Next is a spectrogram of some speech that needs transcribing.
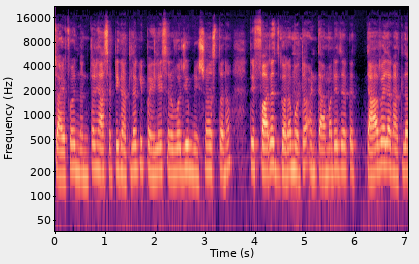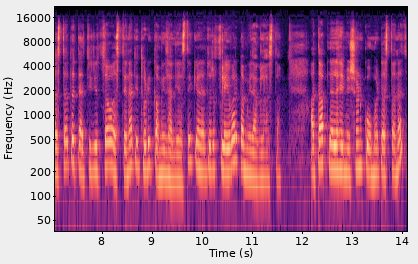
जायफळ नंतर ह्यासाठी घातलं की पहिले सर्व जे मिश्रण असतं ना ते फारच गरम होतं आणि त्यामध्ये जर का त्यावेळेला घातलं असतं तर त्याची जी चव असते ना ती थोडी कमी झाली असते किंवा त्याचं फ्लेवर कमी लागला असता. आता आपल्याला हे मिश्रण कोमट असतानाच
